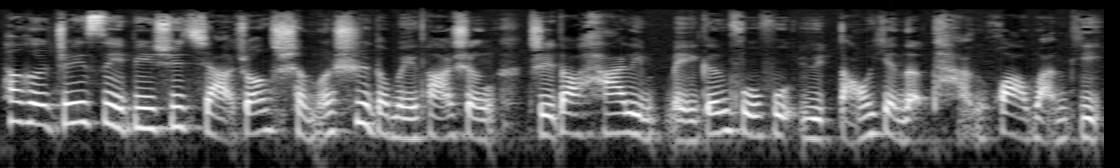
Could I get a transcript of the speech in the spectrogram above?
他和 Jay Z 必须假装什么事都没发生，直到哈利梅根夫妇与导演的谈话完毕。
